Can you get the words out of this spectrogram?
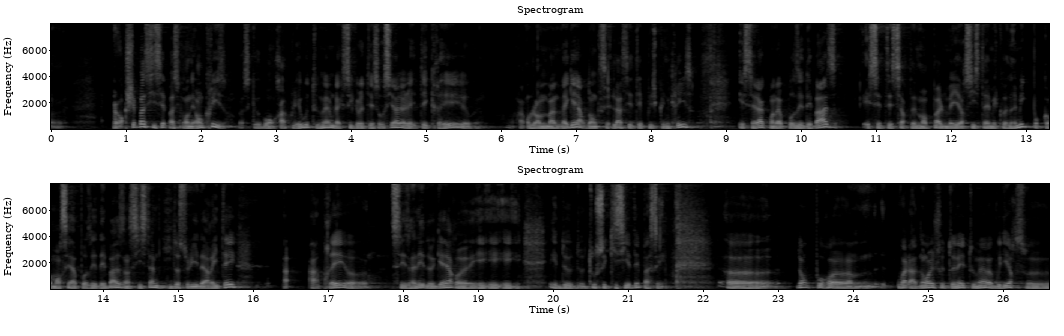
Euh, alors, je ne sais pas si c'est parce qu'on est en crise, parce que, bon, rappelez-vous tout de même, la sécurité sociale, elle a été créée euh, au lendemain de la guerre, donc là, c'était plus qu'une crise, et c'est là qu'on a posé des bases, et c'était certainement pas le meilleur système économique pour commencer à poser des bases d'un système de solidarité après euh, ces années de guerre et, de, de, tout ce qui s'y était passé. Euh, donc pour euh, voilà, donc je tenais tout de même à vous dire ce,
